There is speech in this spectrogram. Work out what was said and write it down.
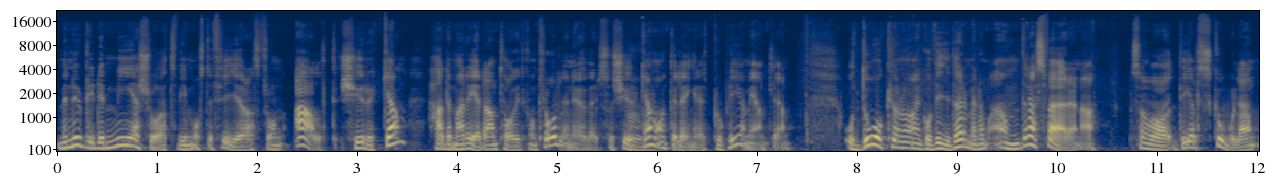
Men nu blir det mer så att vi måste frigöras från allt. Kyrkan hade man redan tagit kontrollen över, så kyrkan Mm. var inte längre ett problem egentligen. Och då kunde man gå vidare med de andra sfärerna som var dels skolan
